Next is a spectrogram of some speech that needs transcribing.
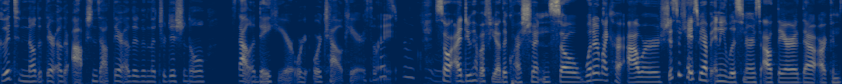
good to know that there are other options out there other than the traditional style of daycare or, or childcare. So Right. that's really cool. So I do have a few other questions. So what are like her hours, just in case we have any listeners out there that are con-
